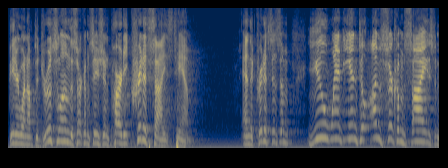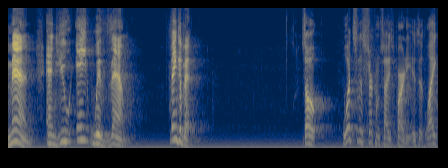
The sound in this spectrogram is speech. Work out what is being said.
Peter went up to Jerusalem. The circumcision party criticized him. And the criticism you went into uncircumcised men and you ate with them. Think of it. So, what's the circumcised party? Is it like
